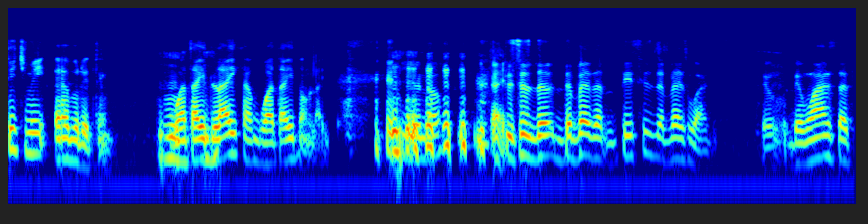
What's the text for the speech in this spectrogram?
teach me everything, what I like and what I don't like. you know, Right. this is the, the better. This is the best ones, the, the ones that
